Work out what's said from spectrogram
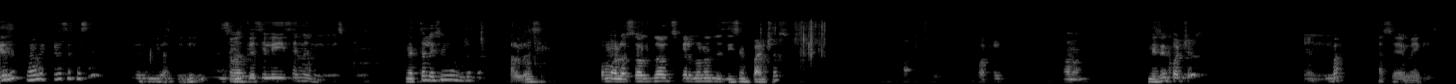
¿Quieres, ¿Cómo le quieres esa cosa? ¿Plastilina? Son que así le dicen en español. ¿Neta le dicen completa? Algo así. Como los hot dogs que algunos les dicen panchos. Otros ¿O no? ¿Dicen cochos? En Va. la CMX.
